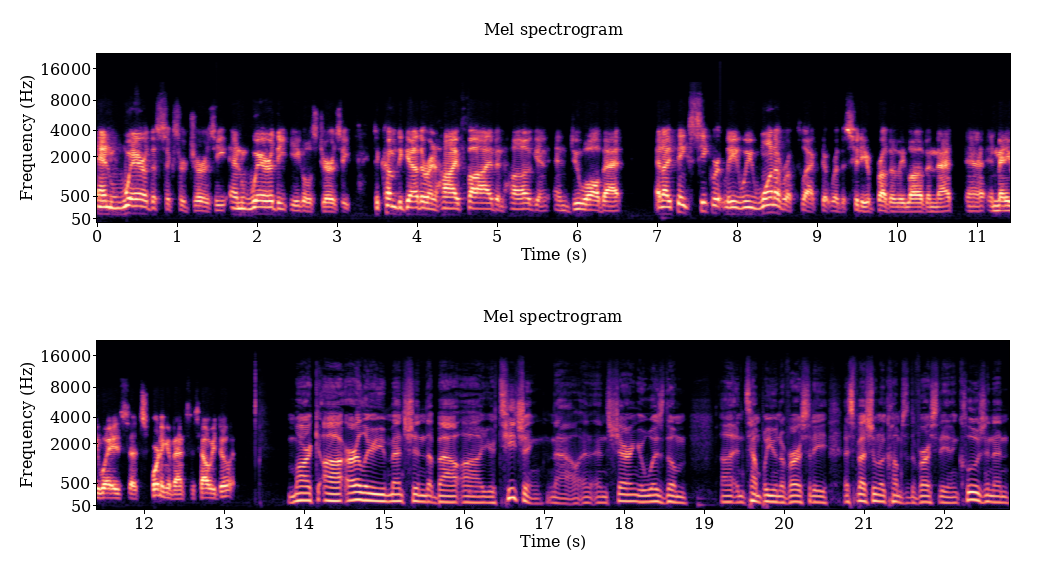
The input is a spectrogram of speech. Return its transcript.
and wear the Sixer jersey and wear the Eagles jersey, to come together and high five and hug and, and do all that. And I think secretly we want to reflect that we're the city of brotherly love, and that uh, in many ways, at sporting events is how we do it. Mark, uh, earlier you mentioned about uh, your teaching now and, and sharing your wisdom uh, in Temple University, especially when it comes to diversity and inclusion. And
